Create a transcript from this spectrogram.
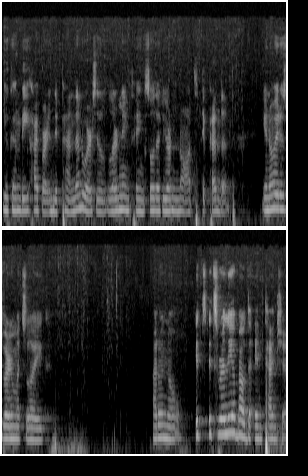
you can be hyper independent versus learning things so that you're not dependent. You know, it is very much like I don't know. It's it's really about the intention.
